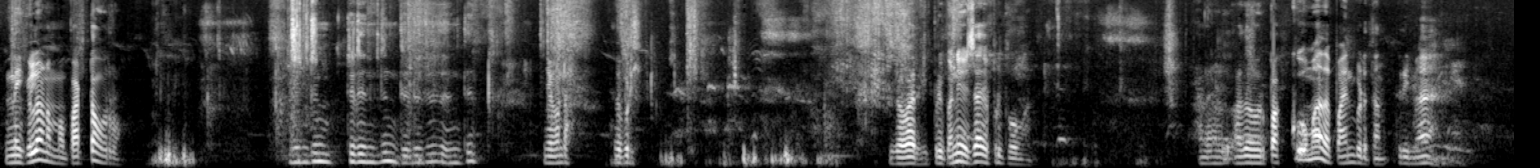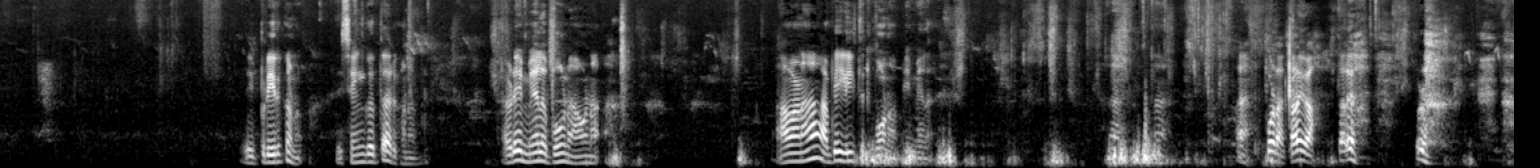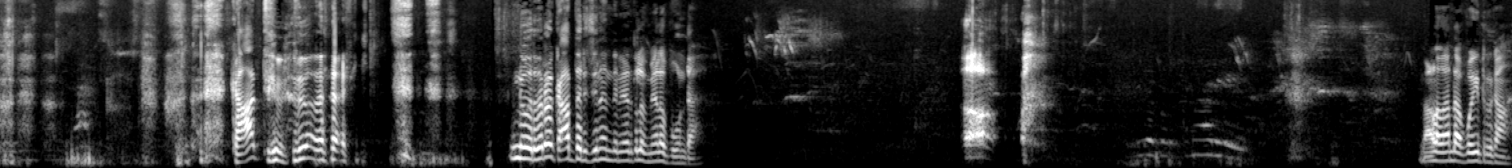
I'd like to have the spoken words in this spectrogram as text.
இன்னைக்குள்ள நம்ம பட்டம் விடுறோம். இங்கே வேண்டா எப்படி கவர் இப்படி பண்ணி வச்சா எப்படி போகும்? அதை அதை ஒரு பக்குவமாக அதை பயன்படுத்தணும் தெரியுமா? இப்படி இருக்கணும். இது செங்குத்தாக இருக்கணும் அப்படி. அப்படியே மேலே போகணும் அவனா அவனா அப்படியே இழுத்துட்டு போகணும் அப்படியே மேலே. ஆ ஆ போடா தலைவா தலைவா. காத்து மெதுவாக தானே அடிக்கும் இன்னொரு தடவை காத்தடிச்சுன்னா இந்த நேரத்தில் மேலே போகும்டா மேலே தான்டா போயிட்டு இருக்கான்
